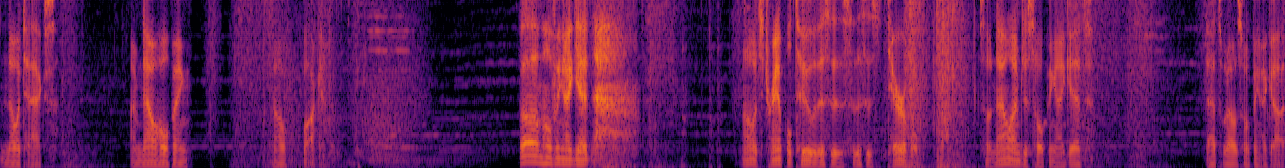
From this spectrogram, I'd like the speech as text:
No attacks. I'm now hoping... Oh, fuck. Oh, I'm hoping I get... Oh, it's trample too. This is this is terrible. So now I'm just hoping I get... That's what I was hoping I got.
